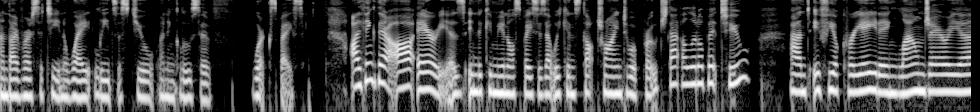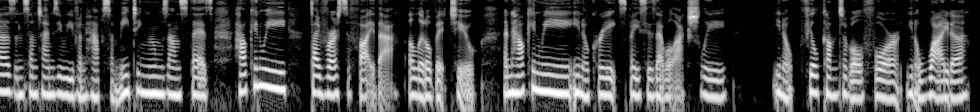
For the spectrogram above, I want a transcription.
and diversity in a way leads us to an inclusive workspace. I think there are areas in the communal spaces that we can start trying to approach that a little bit too. And if you're creating lounge areas and sometimes you even have some meeting rooms downstairs, how can we diversify that a little bit too? And how can we, you know, create spaces that will actually, you know, feel comfortable for, you know, wider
